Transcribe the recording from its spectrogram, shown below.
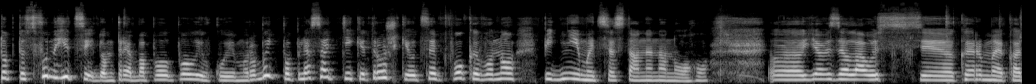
тобто з фунгіцидом треба поливку йому робити, поплясати тільки трошки, оце, поки воно підніметься, стане на ногу. Е, Я взяла ось е, кермека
